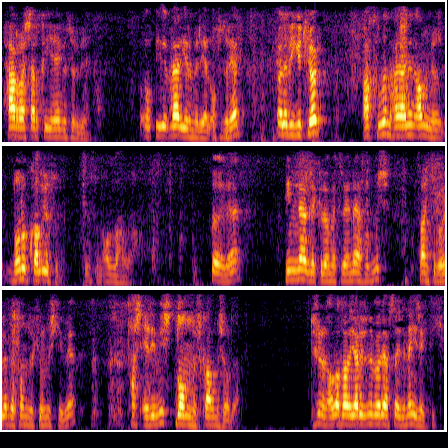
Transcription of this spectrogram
Harra Şarkıye'ye götür bir. Ver 20 riyal, 30 riyal. Öyle bir git gör. Aklın, hayalin almıyor. Donup kalıyorsun. Diyorsun Allah Allah. Böyle binlerce kilometreye ne yapılmış? Sanki böyle beton dökülmüş gibi. Taş erimiş, donmuş, kalmış orada. Düşünün Allah Teala yeryüzünü böyle yapsaydı ne yiyecektik?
